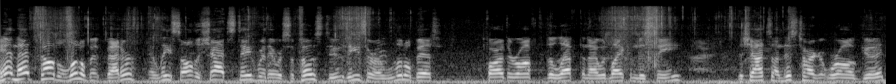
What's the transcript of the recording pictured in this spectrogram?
And that felt a little bit better. At least all the shots stayed where they were supposed to. These are a little bit farther off to the left than I would like them to see. The shots on this target were all good.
